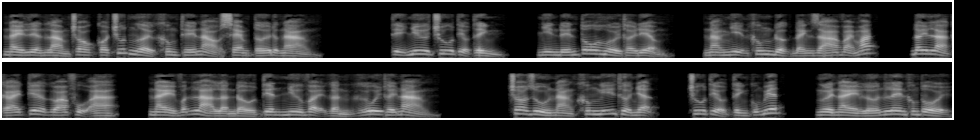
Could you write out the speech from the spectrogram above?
này liền làm cho có chút người không thế nào xem tới được nàng. Tỷ như Chu Tiểu Tình, nhìn đến tô hồi thời điểm, nàng nhịn không được đánh giá vài mắt, đây là cái kia góa phụ A, này vẫn là lần đầu tiên như vậy gần gũi thấy nàng. Cho dù nàng không nghĩ thừa nhận, Chu Tiểu Tình cũng biết, người này lớn lên không tồi,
